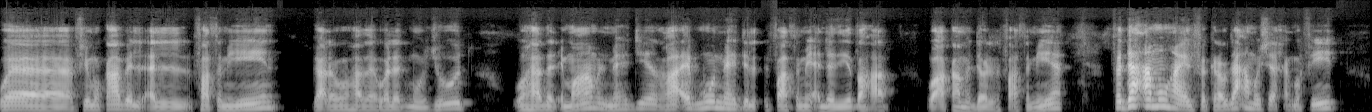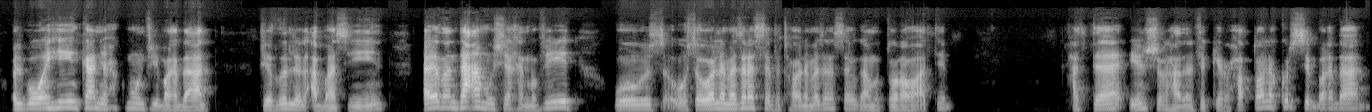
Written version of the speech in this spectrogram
وفي مقابل الفاطميين قالوا هذا ولد موجود وهذا الإمام المهدي غائب مو المهدي الفاطمي الذي ظهر وأقام الدولة الفاطمية. فدعموا هاي الفكرة ودعموا الشيخ المفيد. والبويهيين كانوا يحكمون في بغداد في ظل العباسيين. أيضا دعموا الشيخ المفيد وسووا له مدرسة فتحوا له مدرسة وقاموا رواتب حتى ينشر هذا الفكر. وحطوا له كرسي ببغداد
